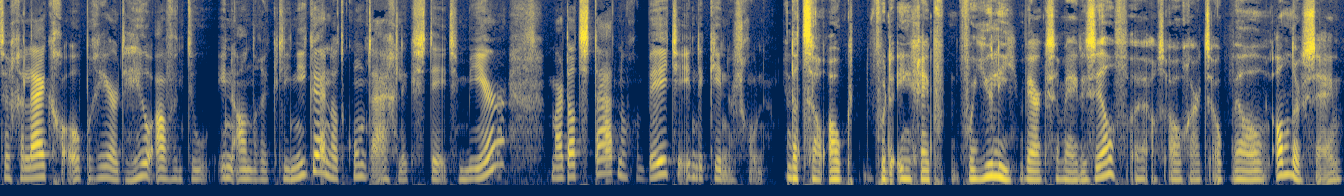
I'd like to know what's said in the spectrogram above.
tegelijk geopereerd, heel af en toe in andere klinieken. En dat komt eigenlijk steeds meer. Maar dat staat nog een beetje in de kinderschoenen. En dat zal ook voor de ingreep voor jullie werkzaamheden zelf uh, als oogarts ook wel anders zijn.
